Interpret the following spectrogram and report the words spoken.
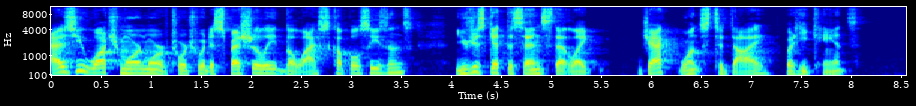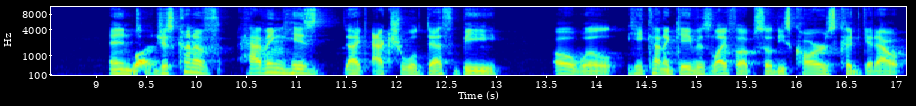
as you watch more and more of Torchwood, especially the last couple seasons, you just get the sense that, like, Jack wants to die, but he can't. And Right. just kind of having his, like, actual death be, oh, well, he kind of gave his life up so these cars could get out.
